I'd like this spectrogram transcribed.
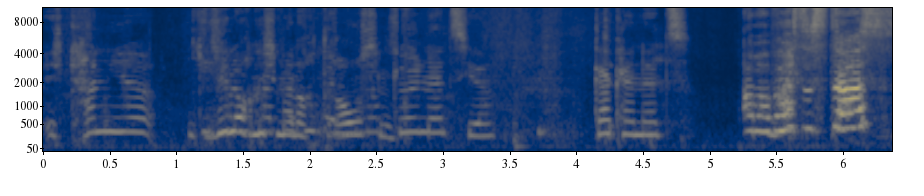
ich kann hier. Ich will auch nicht mehr nach draußen. Netz hier. Gar kein Netz. Aber was ist das?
